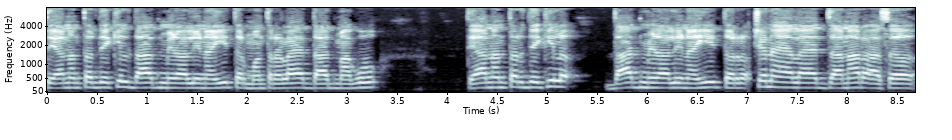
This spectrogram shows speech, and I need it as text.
त्यानंतर देखील दाद मिळाली नाही तर मंत्रालयात दाद मागू. त्यानंतर देखील दाद मिळाली नाही तर उच्च न्यायालयात जाणार असं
